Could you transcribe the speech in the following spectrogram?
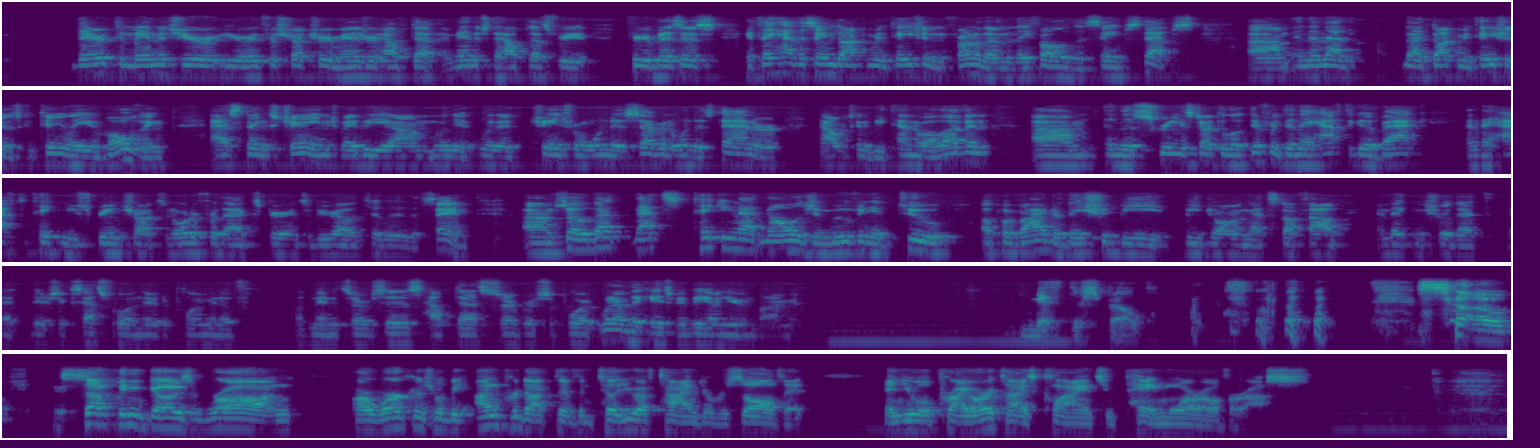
there to manage your, your infrastructure, manage your help, de- manage the help desk for your, for your business, if they have the same documentation in front of them and they follow the same steps, um, and then that, that documentation is continually evolving as things change, maybe, um, when it, when it changed from Windows seven to Windows ten, or now it's gonna be ten to eleven, um, and the screens start to look different, then they have to go back and they have to take new screenshots in order for that experience to be relatively the same. Um, so that that's taking that knowledge and moving it to a provider. They should be be drawing that stuff out and making sure that that they're successful in their deployment of of managed services, help desk, server support, whatever the case may be on your environment. myth dispelled. So if something goes wrong, our workers will be unproductive until you have time to resolve it. And you will prioritize clients who pay more over us.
